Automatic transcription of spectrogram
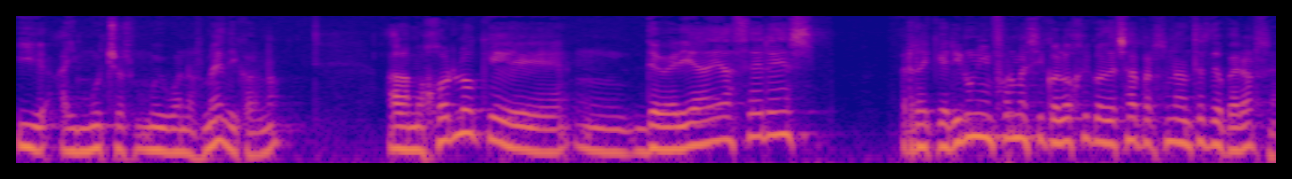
y hay muchos muy buenos médicos, ¿no? A lo mejor lo que mm, debería de hacer es requerir un informe psicológico de esa persona antes de operarse.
